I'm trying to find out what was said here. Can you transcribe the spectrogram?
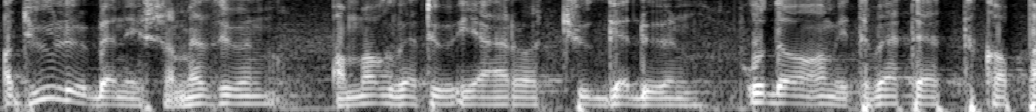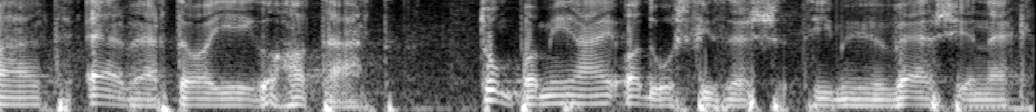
A dűlőben és a mezőn, a magvetőjárat csüggedőn, oda, amit vetett, kapált, elverte a jég a határt. Tompa Mihály Adós Fizes című versének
